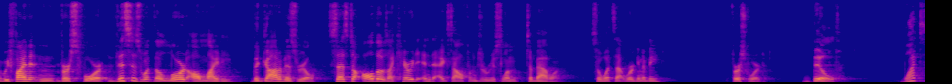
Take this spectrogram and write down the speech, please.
We find it in verse 4. This is what the Lord Almighty, the God of Israel, says to all those I carried into exile from Jerusalem to Babylon. So, what's that word going to be? First word build. What?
